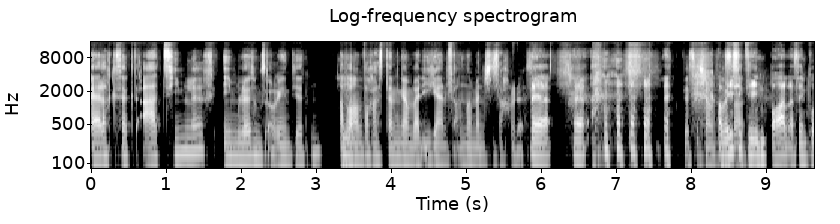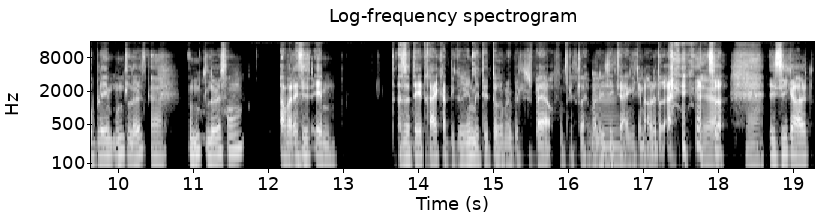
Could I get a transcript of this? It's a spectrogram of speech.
ehrlich gesagt auch ziemlich im Lösungsorientierten, aber Mhm. einfach aus dem gern, weil ich gerne für andere Menschen Sachen löse. Ja, ja. Das ist einfach Aber ich sehe die im Bad, also im Problem und, Lös Ja. und Lösung. Aber das ist eben, also die drei Kategorien mit, die tue ich mir ein bisschen schwer offensichtlich, weil ich sehe die Mhm. eigentlich in alle drei. Ja, so, ja. ich sehe halt,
